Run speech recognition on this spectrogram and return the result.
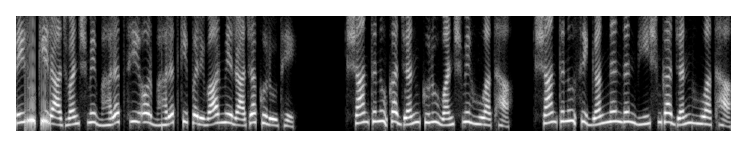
पेरू के राजवंश में भरत थे और भरत के परिवार में राजा कुरु थे। शांतनु का जन्म कुरु वंश में हुआ था। शांतनु से गंगनंदन भीष्म का जन्म हुआ था।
